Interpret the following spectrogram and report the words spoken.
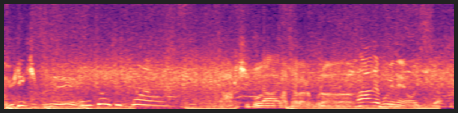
되게 깊네. 엄청 깊어요. 아 기본으로 다 잘하는구나. 편안해 보이네요, 진짜.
